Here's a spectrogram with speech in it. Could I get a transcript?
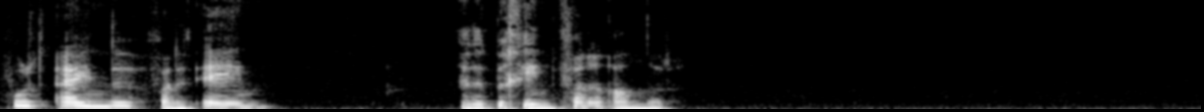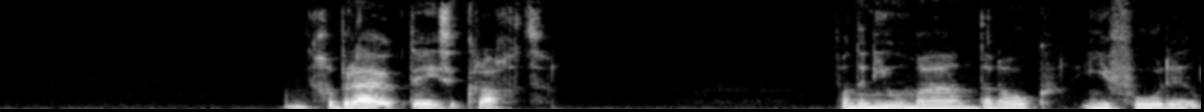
voor het einde van het een en het begin van een ander. Gebruik deze kracht van de nieuwe maan dan ook in je voordeel.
